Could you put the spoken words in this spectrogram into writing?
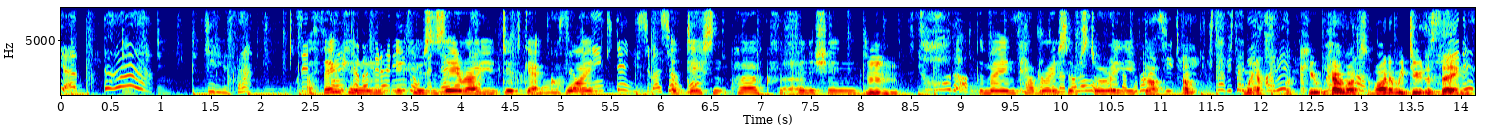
やったー 桐生さん I think in Yakuza Zero you did get quite a decent perk for finishing Hmm. the main cabaret sub story. You've got Oh, we have a cute co-worker. Why don't we do the thing?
